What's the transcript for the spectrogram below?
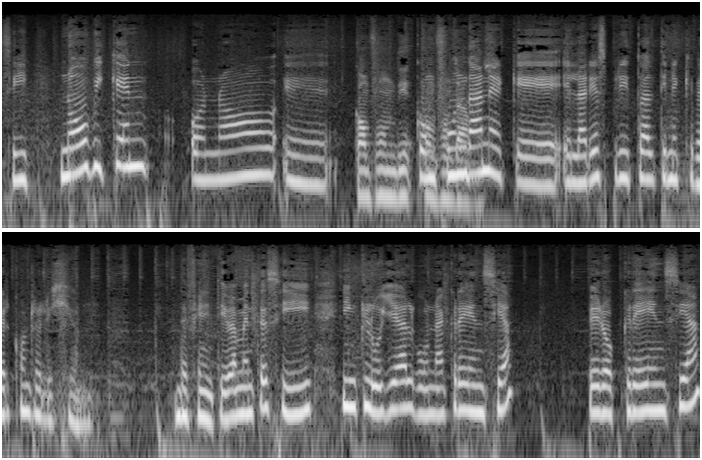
Sí, no ubiquen o no eh, confundan el que el área espiritual tiene que ver con religión. Definitivamente sí incluye alguna creencia, pero creencia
